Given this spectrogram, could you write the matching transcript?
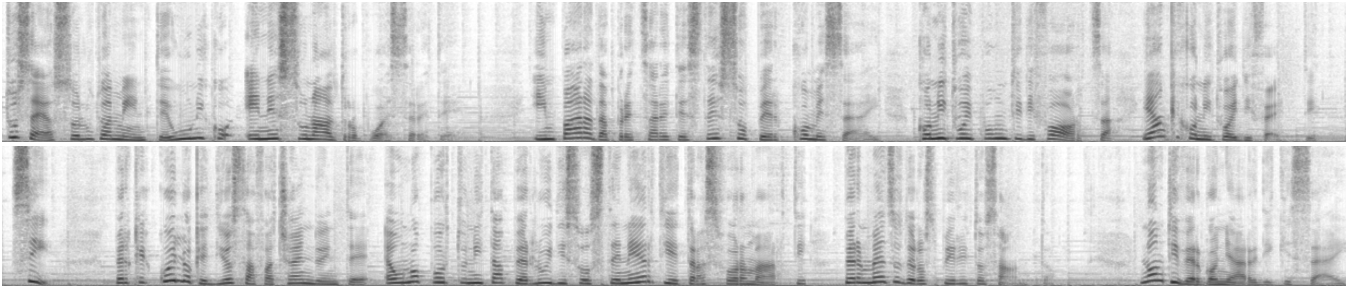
Tu sei assolutamente unico e nessun altro può essere te. Impara ad apprezzare te stesso per come sei, con i tuoi punti di forza e anche con i tuoi difetti. Sì, perché quello che Dio sta facendo in te è un'opportunità per Lui di sostenerti e trasformarti per mezzo dello Spirito Santo. Non ti vergognare di chi sei,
